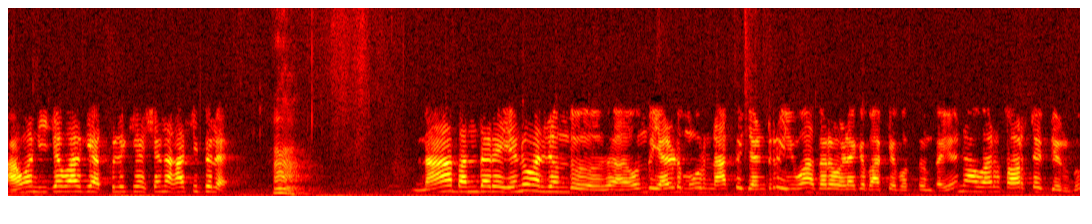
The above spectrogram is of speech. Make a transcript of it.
ಅವ ನಿಜವಾಗಿ ಅಪ್ಲಿಕೇಶನ್ ಹಾಕಿದ್ದಲೆ ನಾ ಬಂದರೆ ಏನು ಅಲ್ಲಿ ಒಂದು ಒಂದು ಎರಡು ಮೂರು ನಾಲ್ಕು ಜನರು ಇವ ಅದರ ಒಳಗೆ ಬಾಕಿ ಬರ್ತಂತ ಏನು ಅವರು ತೋರ್ತಾ ಇದ್ದಿರುದು.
